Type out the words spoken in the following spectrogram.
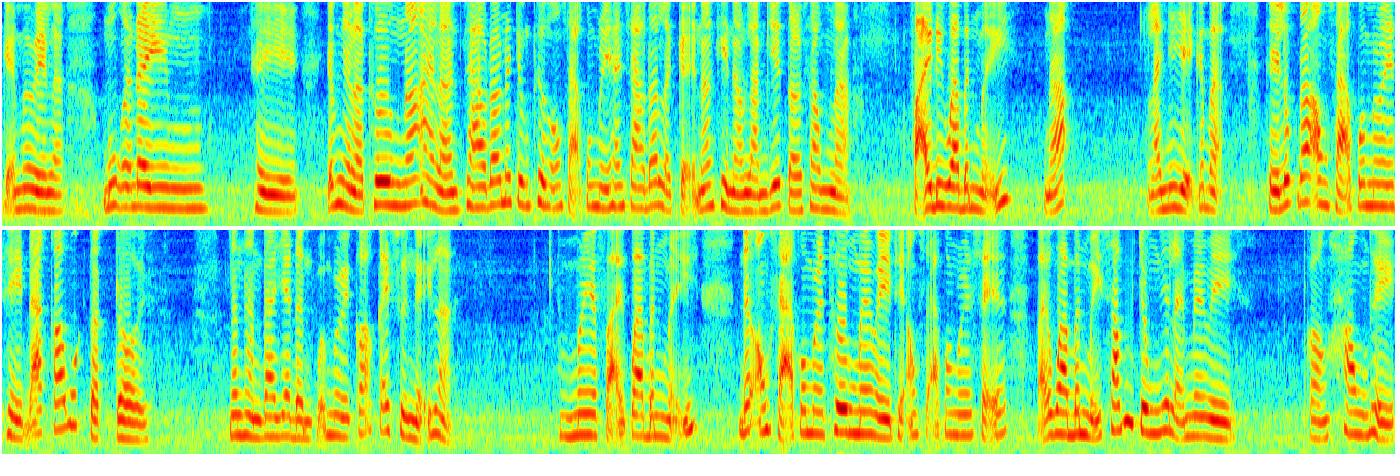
Kệ Mary là muốn ở đây thì giống như là thương nó hay là sao đó. Nói chung thương ông xã của mình hay sao đó là kệ nó khi nào làm giấy tờ xong là phải đi qua bên Mỹ. Đó, là như vậy các bạn. Thì lúc đó ông xã của Mary thì đã có quốc tịch rồi. Nên thành ra gia đình của Mary có cái suy nghĩ là Maria phải qua bên Mỹ. Nếu ông xã của Maria thương Mary thì ông xã của Maria sẽ phải qua bên Mỹ sống chung với lại Mary. Còn không thì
